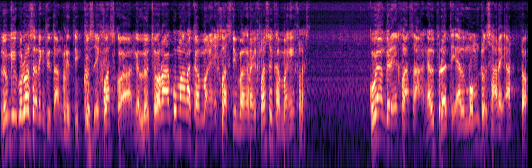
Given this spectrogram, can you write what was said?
Lu nggih kula sering ditangkliti, Gus ikhlas kok angel. Lho cara aku malah gampang ikhlas timbang ra ikhlas gampang ikhlas. Kowe anggere ikhlas angel berarti ilmu untuk syariat tok.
